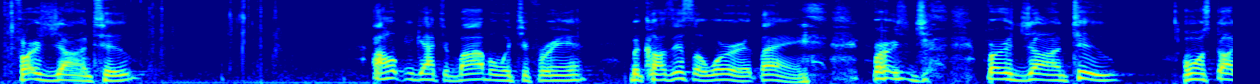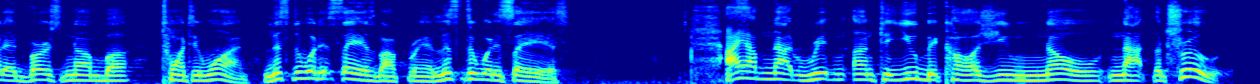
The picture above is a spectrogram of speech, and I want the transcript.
First John 2. I hope you got your Bible with your friend because it's a word thing. First, First John 2. I want to start at verse number 21. Listen to what it says, my friend. Listen to what it says. I have not written unto you because you know not the truth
